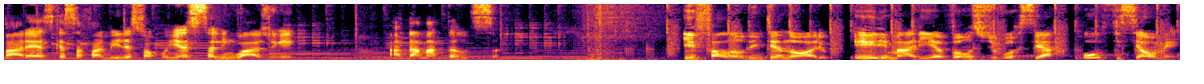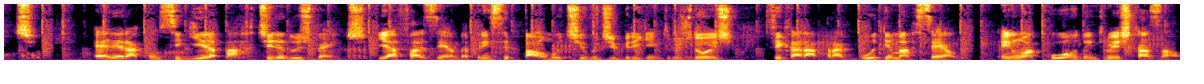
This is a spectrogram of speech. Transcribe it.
Parece que essa família só conhece essa linguagem, hein? A da matança. E falando em Tenório, ele e Maria vão se divorciar oficialmente. Ela irá conseguir a partilha dos bens, e a fazenda, principal motivo de briga entre os dois, ficará para Guta e Marcelo, em um acordo entre o ex-casal.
